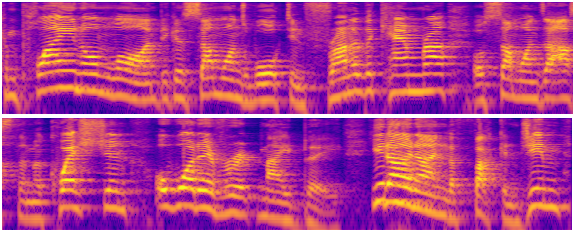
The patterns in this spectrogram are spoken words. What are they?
complain online because someone's walked in front of the camera or someone's asked them a question or whatever it may be. You don't own the fucking gym.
